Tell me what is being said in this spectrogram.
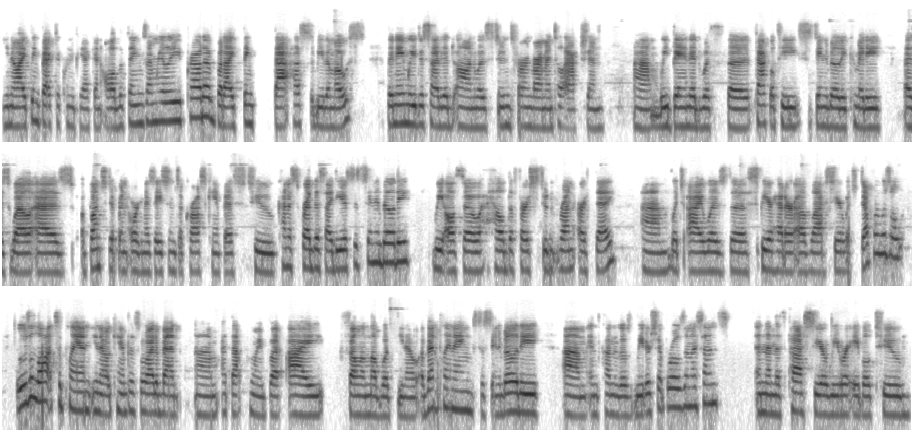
you know, I think back to Quinnipiac and all the things I'm really proud of, but I think that has to be the most. The name we decided on was Students for Environmental Action. Um, we banded with the faculty sustainability committee as well as a bunch of different organizations across campus to kind of spread this idea of sustainability. We also held the first student run Earth Day, um, which I was the spearheader of last year, which definitely was a, it was a lot to plan, you know, a campus wide event um, at that point, but I fell in love with, you know, event planning, sustainability, um, and kind of those leadership roles in a sense. And then this past year, we were able to,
